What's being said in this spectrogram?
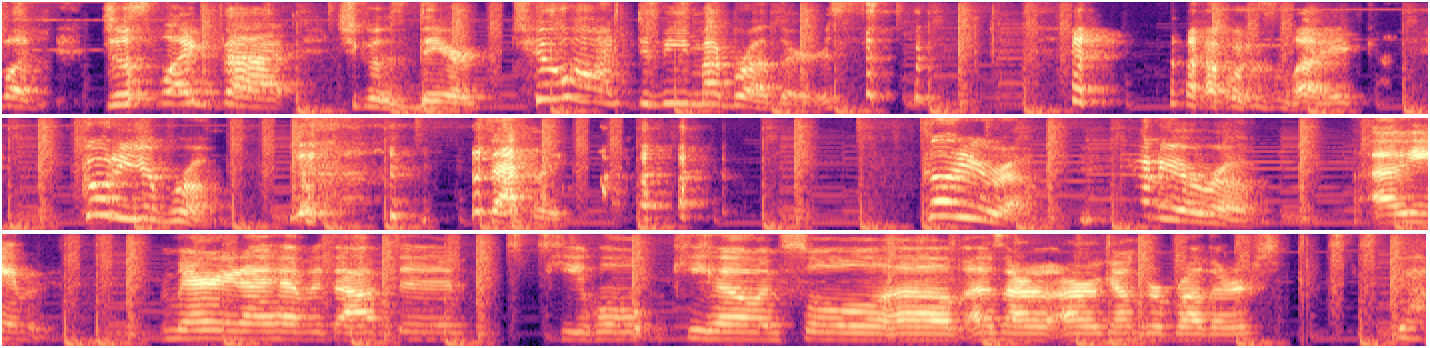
like, just like that. She goes, They're too hot to be my brothers. I was like, Go to your room. exactly. Go to your room. Go to your room. I mean, Mary and I have adopted Keeho, Keeho and Soul um, as our, our younger brothers. God.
